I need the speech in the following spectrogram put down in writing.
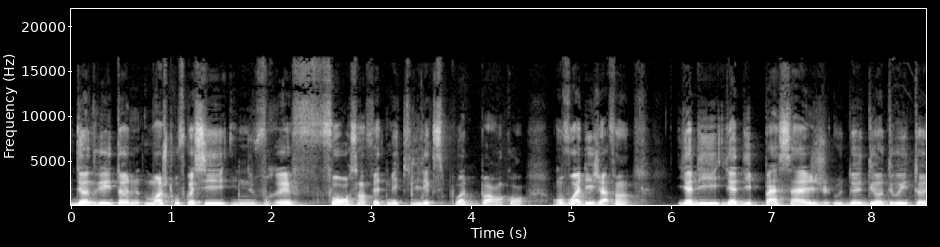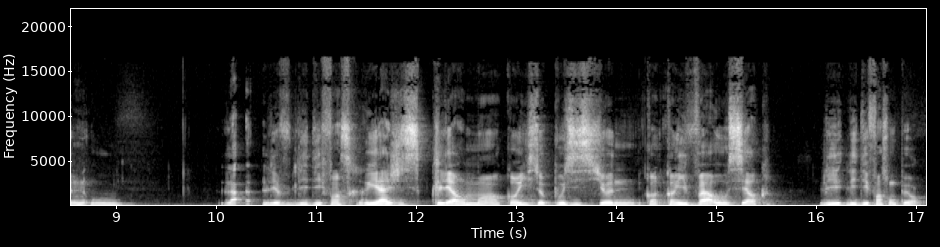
DeAndre Ayton, moi, je trouve que c'est une vraie force, en fait, mais qu'il l'exploite pas encore. On voit déjà, enfin, il y, a des, y a des passages de DeAndre Ayton où la, les, les, défenses réagissent clairement quand il se positionne, quand, quand il va au cercle, les, les défenses ont peur.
